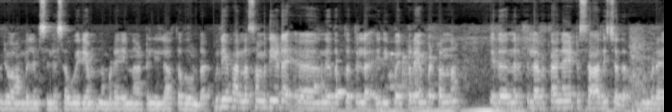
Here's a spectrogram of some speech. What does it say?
ഒരു ആംബുലൻസിന്റെ സൗകര്യം നമ്മുടെ ഈ നാട്ടിലില്ലാത്തതുകൊണ്ട് പുതിയ ഭരണസമിതിയുടെ നേതൃത്വത്തിൽ ഇതിപ്പോൾ ഇത്രയും പെട്ടെന്ന് ഇത് നിരത്തിലിറക്കാനായിട്ട് സാധിച്ചത് നമ്മുടെ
